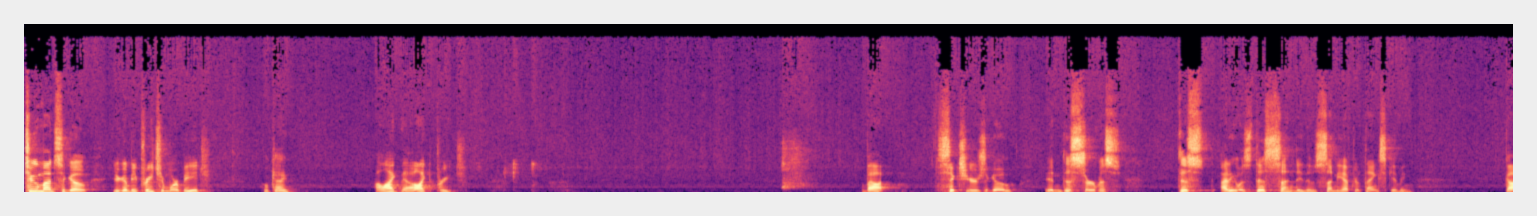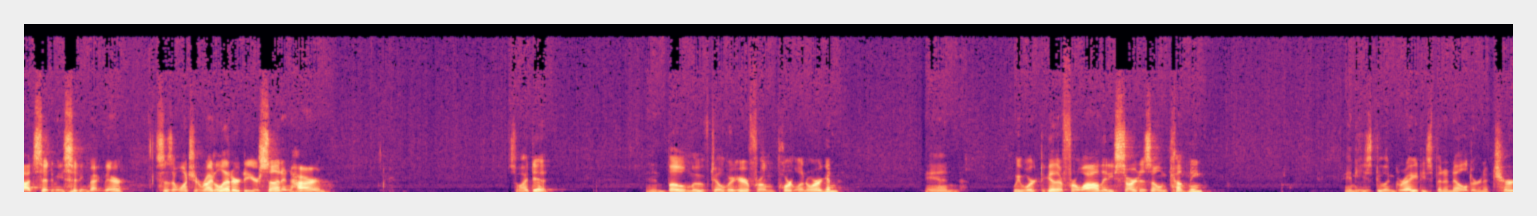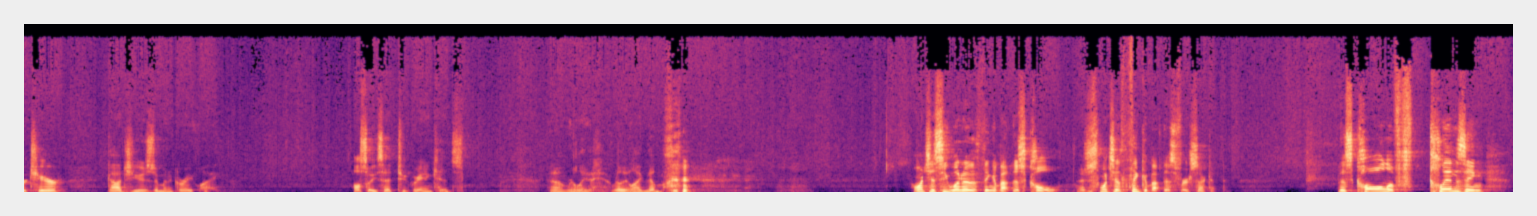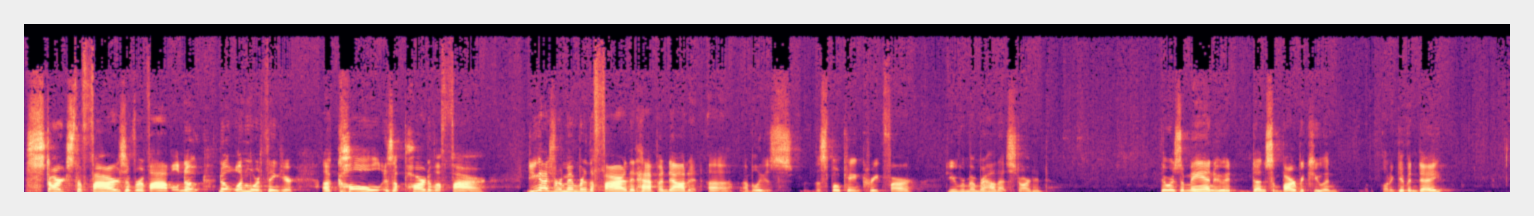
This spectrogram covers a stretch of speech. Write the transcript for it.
Two months ago, you're going to be preaching more, Beach. Okay. I like that. I like to preach. About six years ago in this service. This, I think it was this Sunday, that was Sunday after Thanksgiving. God said to me, sitting back there, He says, I want you to write a letter to your son and hire him. So I did. And Bo moved over here from Portland, Oregon. And we worked together for a while. Then he started his own company. And he's doing great. He's been an elder in a church here. God's used him in a great way. Also, he's had two grandkids. And I really, really like them. I want you to see one other thing about this coal. I just want you to think about this for a second. This coal of cleansing starts the fires of revival. Note, note one more thing here. A coal is a part of a fire. Do you guys remember the fire that happened out at, uh, I believe it's the Spokane Creek fire? Do you remember how that started? There was a man who had done some barbecuing on a given day,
